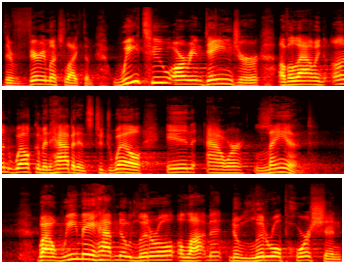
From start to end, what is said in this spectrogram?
They're very much like them. We too are in danger of allowing unwelcome inhabitants to dwell in our land. While we may have no literal allotment, no literal portion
